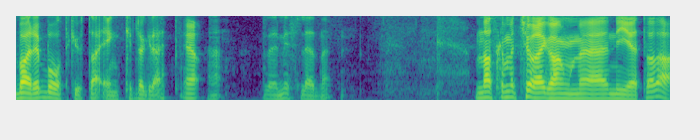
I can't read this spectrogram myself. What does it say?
Bare båtgutta, enkelt og greit. Ja. Det er misledende. Men da skal vi kjøre i gang med nyheter, da.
